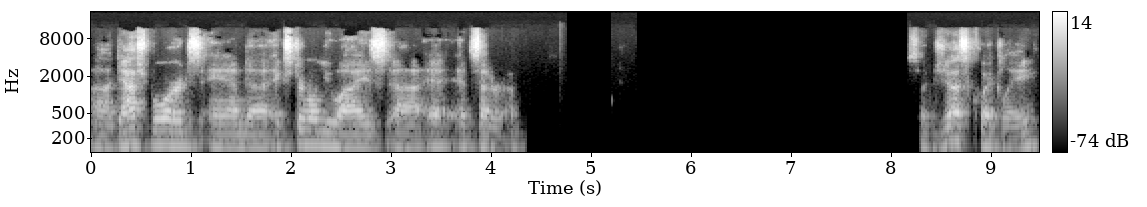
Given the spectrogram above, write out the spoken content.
uh, dashboards and external UIs, et cetera. So just quickly,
